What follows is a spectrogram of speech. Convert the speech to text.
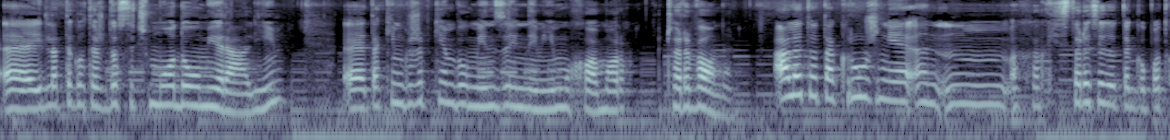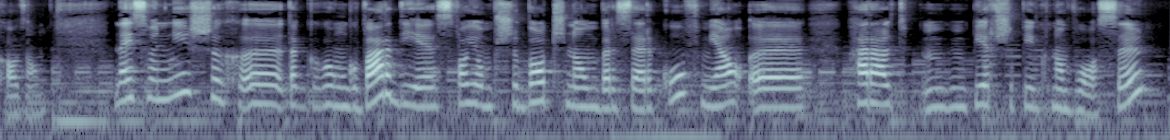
e, i dlatego też dosyć młodo umierali. Takim grzybkiem był m.in. muchomor czerwony ale to tak różnie historycy do tego podchodzą. Najsłynniejszych taką gwardię swoją przyboczną berserków miał Harald I Pięknowłosy, E,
